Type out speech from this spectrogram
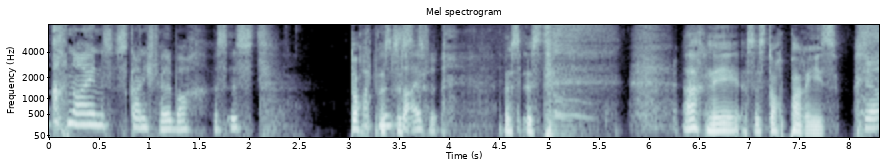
Ach nein, es ist gar nicht Fellbach. Es ist Doch, Bad es ist, Münstereifel. es ist, ach nee, es ist doch Paris. Ja.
